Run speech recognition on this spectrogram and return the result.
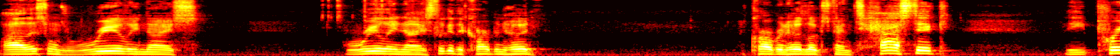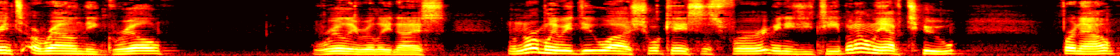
Wow, this one's really nice. Really nice. Look at the carbon hood. The carbon hood looks fantastic. The print around the grill, really, really nice. Now, normally we do uh, showcases for Mini GT, but I only have two for now.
